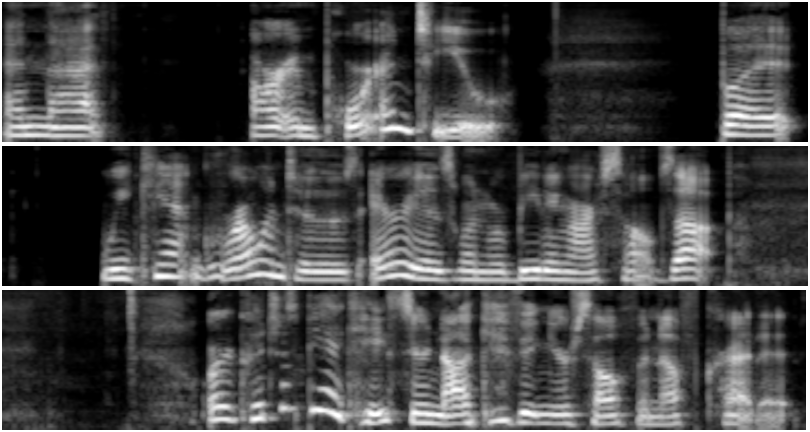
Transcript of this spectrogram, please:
and that are important to you. But we can't grow into those areas when we're beating ourselves up. Or it could just be a case you're not giving yourself enough credit.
